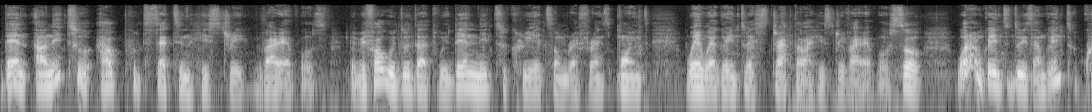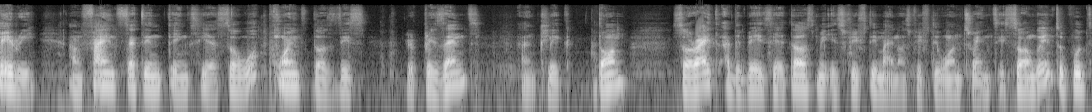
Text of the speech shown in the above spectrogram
then I'll need to output certain history variables. But before we do that, we then need to create some reference point where we're going to extract our history variables. So what I'm going to do is I'm going to query and find certain things here. So what point does this represent? And click done. So right at the base here, tells me it's 50 minus 5120. So I'm going to put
